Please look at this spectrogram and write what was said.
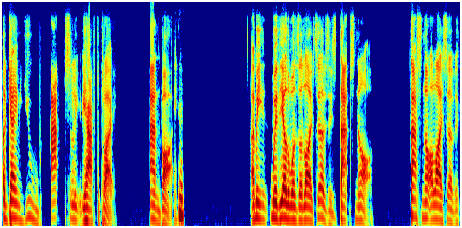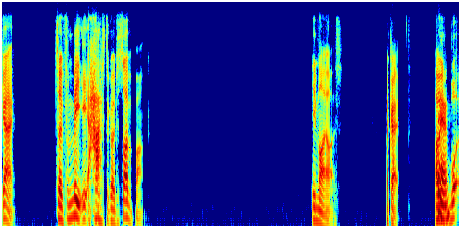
a game you absolutely have to play and buy. Hmm. I mean, with the other ones are live services, that's not. That's not a live service game. So for me, it has to go to Cyberpunk in my eyes. Okay. I mean, what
